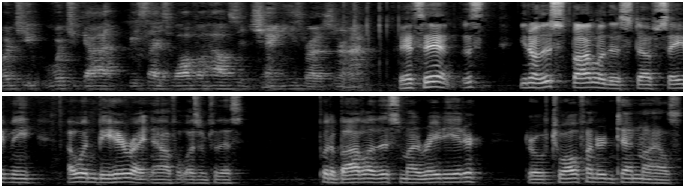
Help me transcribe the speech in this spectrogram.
what you what you got besides Waffle House and Chinese restaurant? That's it. This, you know, this bottle of this stuff saved me. I wouldn't be here right now if it wasn't for this. Put a bottle of this in my radiator. Drove 1,210 miles.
